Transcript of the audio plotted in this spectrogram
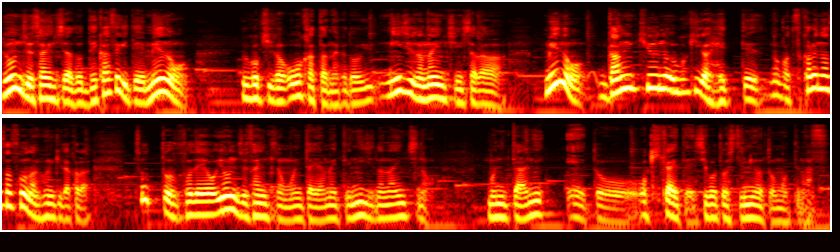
43インチだとでかすぎて目の動きが多かったんだけど、27インチにしたら、目の眼球の動きが減って、なんか疲れなさそうな雰囲気だから、ちょっとそれを43インチのモニターやめて27インチのモニターに、え、ー、と、置き換えて仕事をしてみようと思ってます。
